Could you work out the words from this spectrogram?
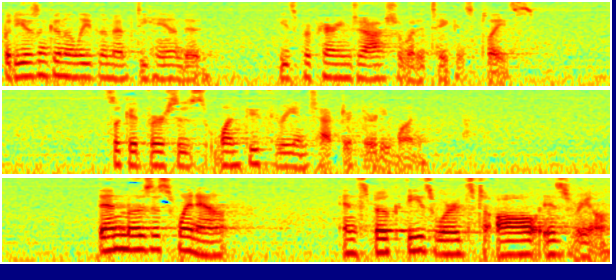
but he isn't going to leave them empty handed. He's preparing Joshua to take his place. Let's look at verses 1 through 3 in chapter 31. Then Moses went out and spoke these words to all Israel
